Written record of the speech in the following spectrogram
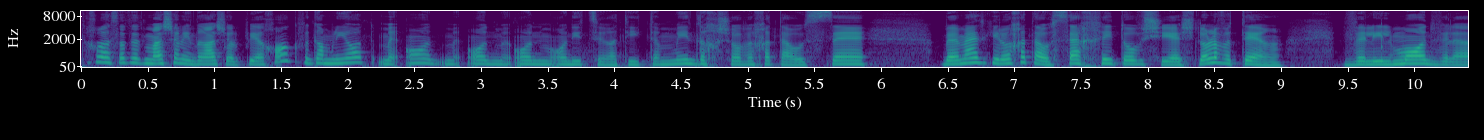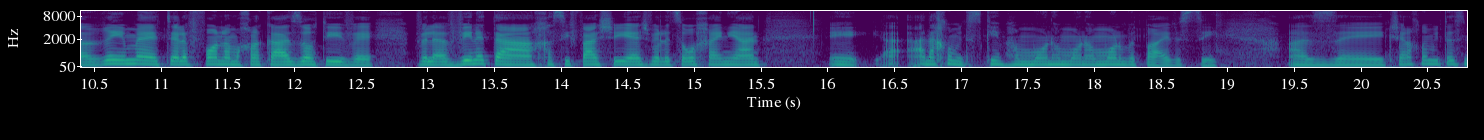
צריך לעשות את מה שנדרש על פי החוק, וגם להיות מאוד מאוד מאוד מאוד יצירתי, תמיד לחשוב איך אתה עושה. באמת, כאילו, איך אתה עושה הכי טוב שיש, לא לוותר, וללמוד ולהרים uh, טלפון למחלקה הזאת, ו- ולהבין את החשיפה שיש, ולצורך העניין, uh, אנחנו מתעסקים המון המון המון בפרייבסי. אז uh, כשאנחנו מתעס...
